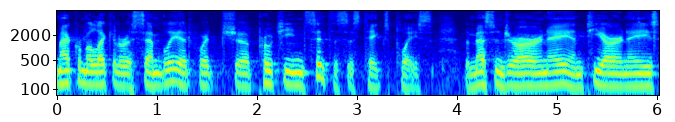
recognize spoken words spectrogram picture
macromolecular assembly at which uh, protein synthesis takes place. The messenger RNA and tRNAs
